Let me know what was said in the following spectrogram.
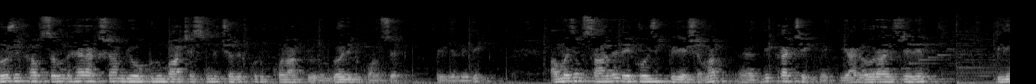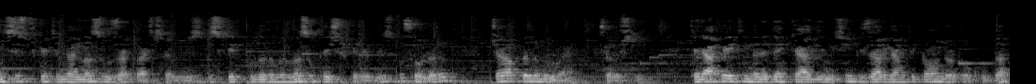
Proje kapsamında her akşam bir okulun bahçesinde çadır kurup konaklıyorum. Böyle bir konsept belirledik. Amacım sade ve ekolojik bir yaşama e, dikkat çekmekti. Yani öğrencileri bilinçsiz tüketimden nasıl uzaklaştırabiliriz, bisiklet kullanımını nasıl teşvik edebiliriz bu soruların cevaplarını bulmaya çalıştım. Telafi eğitimlerine denk geldiğim için güzergahtaki 14 okulda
